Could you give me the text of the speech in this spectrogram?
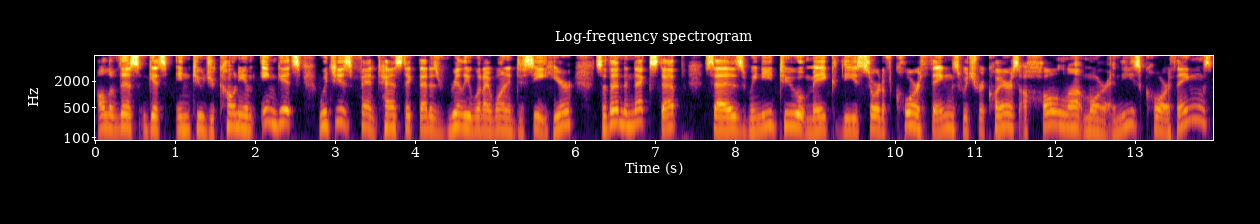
all of this gets into draconium ingots, which is fantastic. That is really what I wanted to see here. So then the next step says we need to make these sort of core things, which requires a whole lot more. And these core things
